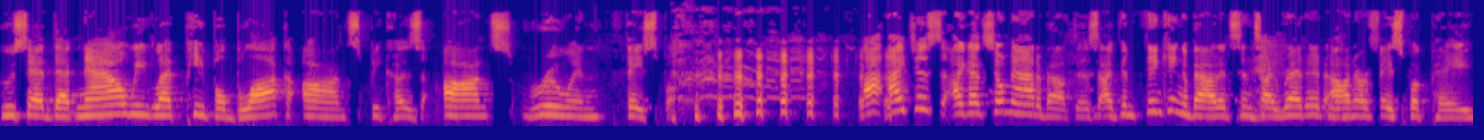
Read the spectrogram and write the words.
who said that now we let people block aunts because aunts ruin Facebook. I, I just, I got so mad about this. I've been thinking about it since I read it on our Facebook page.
